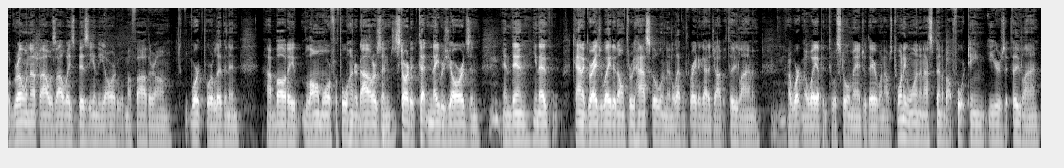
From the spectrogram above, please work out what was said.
Well, growing up, I was always busy in the yard with my father. Um, worked for a living, and I bought a lawnmower for four hundred dollars and started cutting neighbors' yards, and and then you know, kind of graduated on through high school, and in eleventh grade, I got a job at Food Lion, and mm-hmm. I worked my way up into a store manager there when I was twenty one, and I spent about fourteen years at Food Lion,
